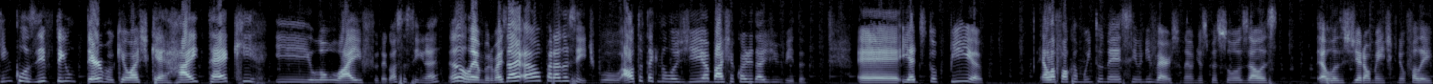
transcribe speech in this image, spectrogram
Que inclusive tem um termo que eu acho que é high-tech e low-life, um negócio assim, né? Eu não lembro, mas é, é uma parada assim, tipo, alta tecnologia, baixa qualidade de vida. É, e a distopia, ela foca muito nesse universo, né? Onde as pessoas, elas, elas geralmente, que eu falei,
